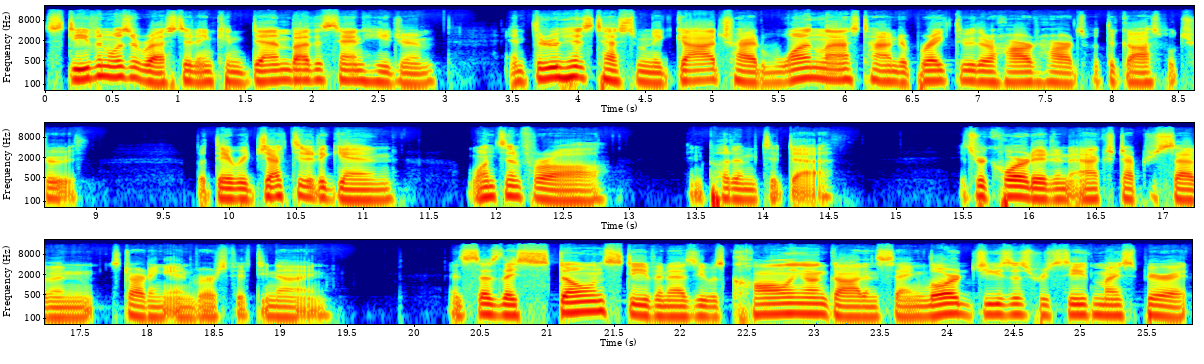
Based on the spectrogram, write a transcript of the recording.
Stephen was arrested and condemned by the Sanhedrin, and through his testimony, God tried one last time to break through their hard hearts with the gospel truth. But they rejected it again, once and for all, and put him to death. It's recorded in Acts chapter 7, starting in verse 59. It says they stoned Stephen as he was calling on God and saying, Lord Jesus, receive my spirit.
